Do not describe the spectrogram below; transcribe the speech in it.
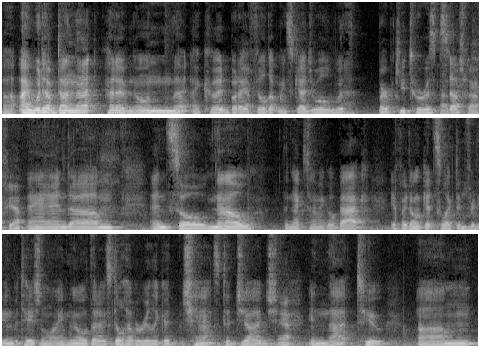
uh, I would have done that had I known that I could, but Yeah. I filled up my schedule with Yeah. barbecue tourist Other stuff stuff, yeah. and um, and so now the next time I go back, if I don't get selected for the invitational, I know that I still have a really good chance to judge Yeah. in that too. Um,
